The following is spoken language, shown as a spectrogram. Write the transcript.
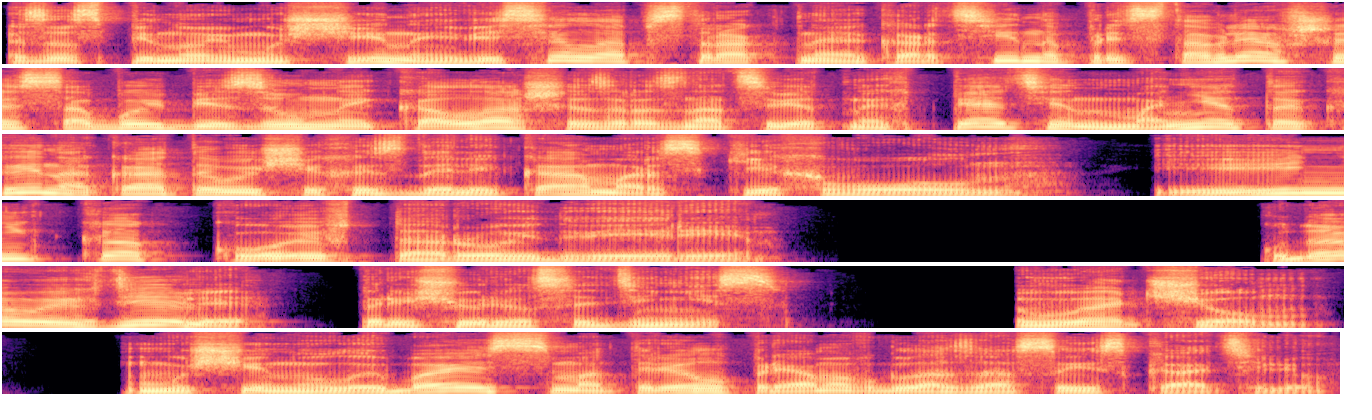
За спиной мужчины висела абстрактная картина, представлявшая собой безумный коллаж из разноцветных пятен, монеток и накатывающих издалека морских волн. И никакой второй двери. «Куда вы их дели?» – прищурился Денис. «Вы о чем?» Мужчина, улыбаясь, смотрел прямо в глаза соискателю.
